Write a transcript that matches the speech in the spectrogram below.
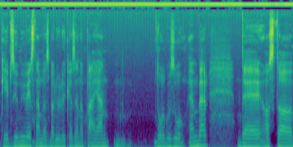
képzőművész, nem lesz belőlük ezen a pályán dolgozó ember, de azt a,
